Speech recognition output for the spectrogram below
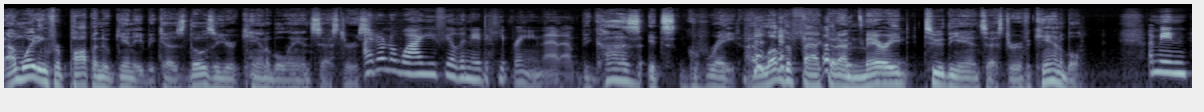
I'm waiting for Papua New Guinea because those are your cannibal ancestors. I don't know why you feel the need to keep bringing that up. because it's great. I love the fact that I'm married to the ancestor of a cannibal. I mean,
